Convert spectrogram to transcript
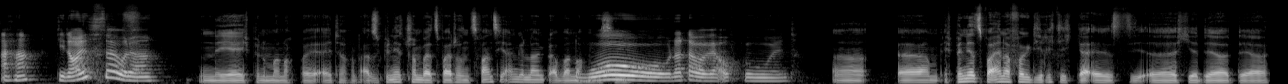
Aha, die neueste oder? Nee, ich bin immer noch bei älteren. Also ich bin jetzt schon bei 2020 angelangt, aber noch ein bisschen. Wow, das hat aber wer aufgeholt. Äh, Ähm, ich bin jetzt bei einer Folge, die richtig geil ist. Die, äh, hier der, der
